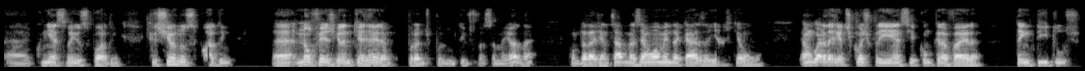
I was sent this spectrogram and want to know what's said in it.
uh, conhece bem o Sporting, cresceu no Sporting, uh, não fez grande carreira pronto, por motivos de força maior, né? como toda a gente sabe, mas é um homem da casa e acho que é um, é um guarda-redes com experiência, com craveira, tem títulos,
